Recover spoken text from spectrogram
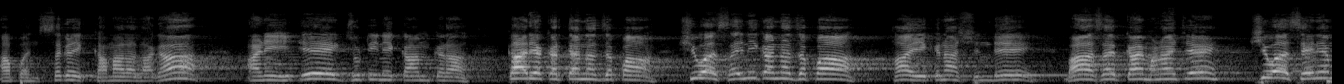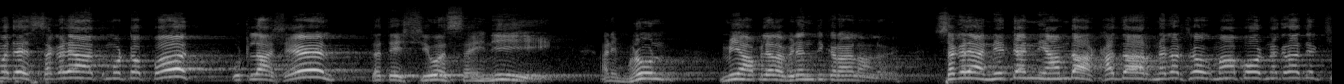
आपण सगळे कामाला लागा. आणि एकजुटीने काम करा. कार्यकर्त्यांना जपा शिवसैनिकांना जपा. हा एकनाथ शिंदे बाळासाहेब काय म्हणायचे? शिवसेनेमध्ये सगळ्यात मोठं पद कुठलं असेल? तर ते शिवसैनिक. आणि म्हणून मी आपल्याला विनंती करायला आलोय. सगळ्या नेत्यांनी आमदार खासदार नगरसेवक महापौर नगराध्यक्ष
